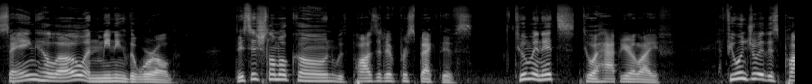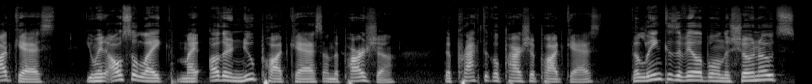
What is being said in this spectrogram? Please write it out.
Saying hello and meaning the world. This is Shlomo Cohn with Positive Perspectives. Two minutes to a happier life. If you enjoy this podcast, you might also like my other new podcast on the Parsha, the Practical Parsha podcast. The link is available in the show notes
